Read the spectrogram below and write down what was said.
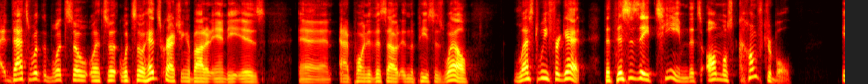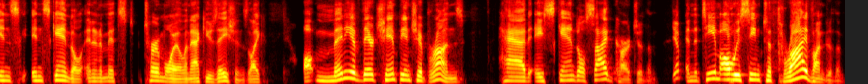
I, that's what what's so what's so, what's so head scratching about it, Andy, is and I pointed this out in the piece as well. Lest we forget that this is a team that's almost comfortable in in scandal and in amidst turmoil and accusations. Like uh, many of their championship runs had a scandal sidecar to them. Yep. And the team always seemed to thrive under them.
